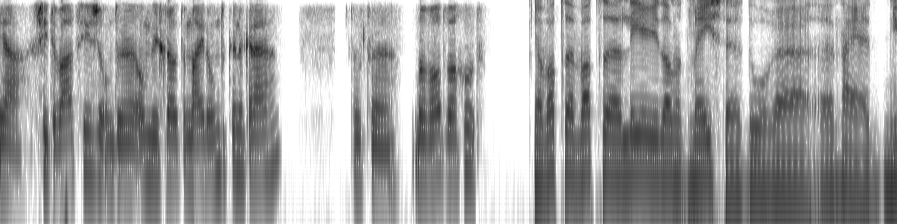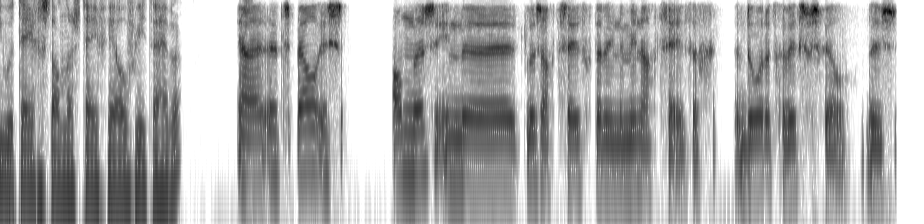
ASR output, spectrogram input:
ja, situaties om, de, om die grote meiden om te kunnen krijgen. Dat eh, bevalt wel goed. Ja, wat eh, wat eh, leer je dan het meeste door eh, eh, nou ja, nieuwe tegenstanders tegen je over je te hebben? Ja, het spel is anders in de plus 78 dan in de min 78 door het gewichtsverschil. Dus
